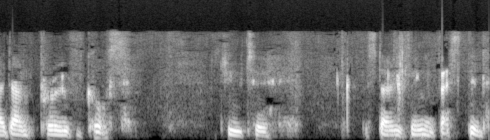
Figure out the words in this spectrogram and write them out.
I don't approve, of course, due to the stones being infested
